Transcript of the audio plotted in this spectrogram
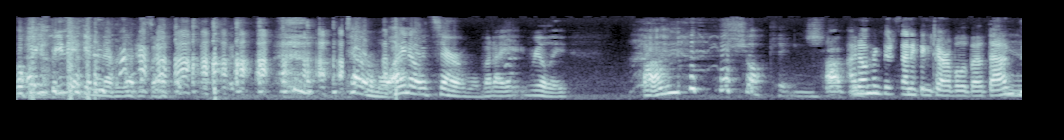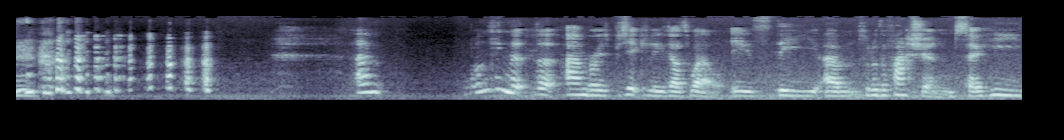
Like, be naked in every episode. terrible. I know it's terrible, but I really, um, Shocking. I don't think there's anything terrible about that Um, one thing that, that Ambrose particularly does well is the um, sort of the fashion. So he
